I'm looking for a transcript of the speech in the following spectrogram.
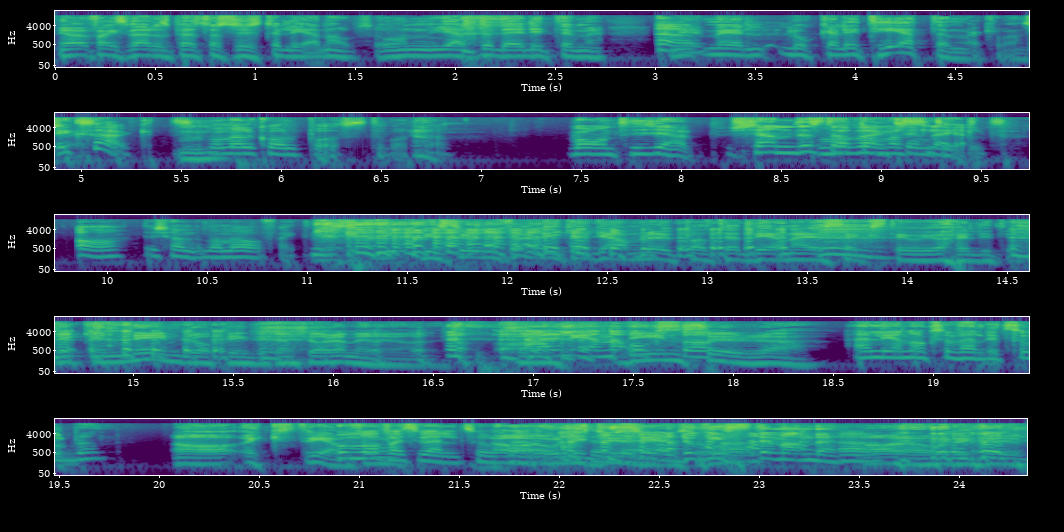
jag har faktiskt världens bästa syster Lena också. Hon hjälpte dig lite med, med, med lokaliteten, kan man säga. Exakt, hon håller koll på oss där borta. Var hon till hjälp? Kändes Hon det att de var släkt? hjälp. Ja, det kände man av faktiskt. Vi ser ungefär lika gamla ut fast att Lena är 60 och jag är lite... Vilken namedropping du kan köra med nu. Är Lena Din också, syrra. är Lena också väldigt solbränd? Ja, extremt. Hon var faktiskt väldigt solbränd. Ja, hon jag grym. säga. Då visste man det. Ja, ja, hon är grym.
